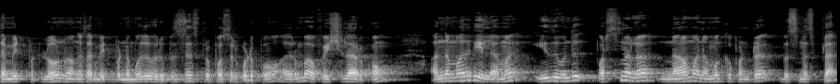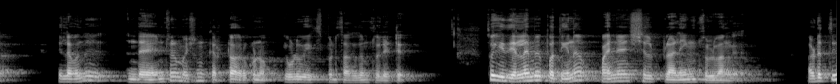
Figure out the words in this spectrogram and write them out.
சப்மிட் பண் லோன் வாங்க சப்மிட் பண்ணும்போது ஒரு பிஸ்னஸ் ப்ரொபோசல் கொடுப்போம். அது ரொம்ப அஃபிஷியலாக இருக்கும். அந்த மாதிரி இல்லாமல் இது வந்து பர்சனலாக நாம் நமக்கு பண்ணுற பிஸ்னஸ் பிளான் இதில் வந்து இந்த இன்ஃபர்மேஷன் கரெக்டாக இருக்கணும். எவ்வளோ எக்ஸ்பென்ஸ் ஆகுதுன்னு சொல்லிட்டு. ஸோ இது எல்லாமே பார்த்திங்கன்னா ஃபைனான்ஷியல் பிளானிங்னு சொல்லுவாங்க. அடுத்து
